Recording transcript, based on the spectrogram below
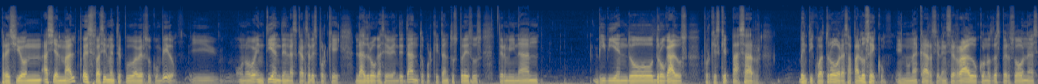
presión hacia el mal, pues fácilmente pudo haber sucumbido. Y uno entiende en las cárceles por qué la droga se vende tanto, por qué tantos presos terminan viviendo drogados, porque es que pasar 24 horas a palo seco en una cárcel, encerrado con otras personas,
